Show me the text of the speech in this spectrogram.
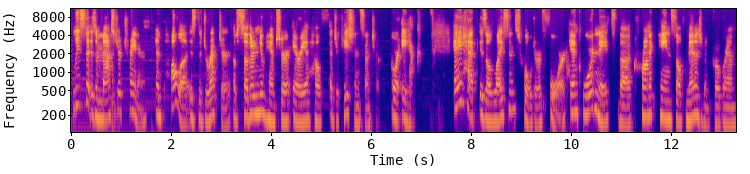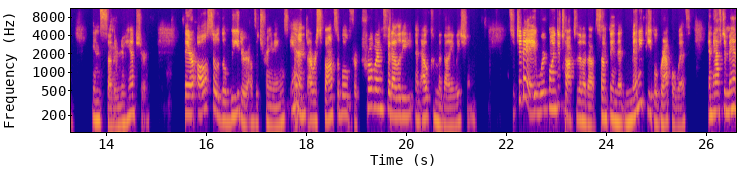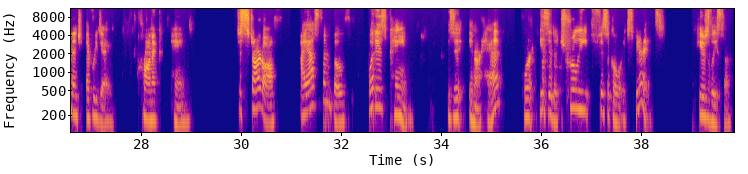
Lisa is a master trainer, and Paula is the director of Southern New Hampshire Area Health Education Center, or AHEC. AHEC is a license holder for and coordinates the chronic pain self management program in Southern New Hampshire. They are also the leader of the trainings and are responsible for program fidelity and outcome evaluation. So, today we're going to talk to them about something that many people grapple with and have to manage every day chronic pain. To start off, I asked them both, what is pain? Is it in our head or is it a truly physical experience? Here's Lisa.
